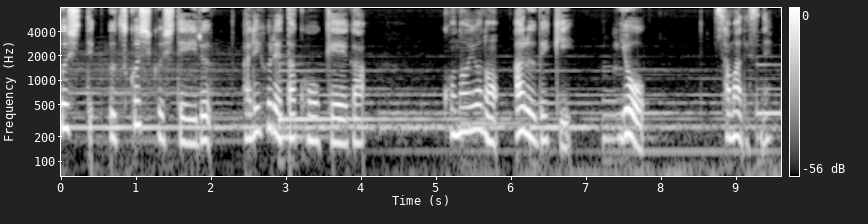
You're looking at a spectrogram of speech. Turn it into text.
美して美しくしているありふれた光景がこの世のあるべきよう様ですね。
